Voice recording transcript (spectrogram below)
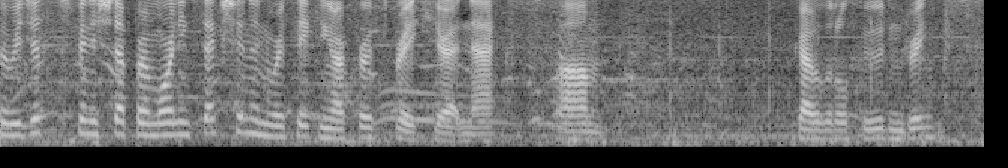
So we just finished up our morning section and we're taking our first break here at Nax. Um, got a little food and drinks.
